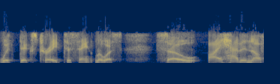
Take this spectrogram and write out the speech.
with Dick's trade to St. Louis. So I had enough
